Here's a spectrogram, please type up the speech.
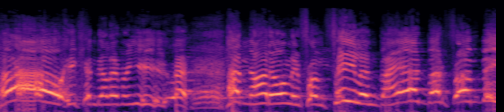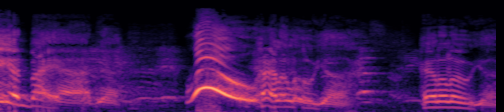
Oh, He can deliver you uh, not only from feeling bad, but from being bad. Woo! Hallelujah. Hallelujah.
